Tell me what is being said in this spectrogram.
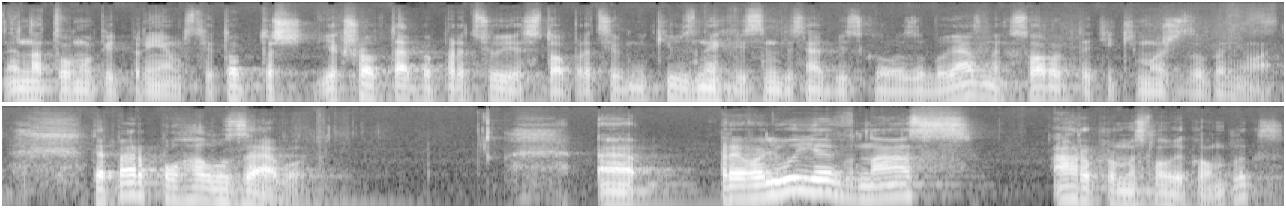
на твоєму підприємстві. Тобто, якщо в тебе працює 100 працівників, з них 80 військовозобов'язаних, 40 ти тільки можеш забронювати. Тепер по галузево. Е, Превалює в нас агропромисловий комплекс.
